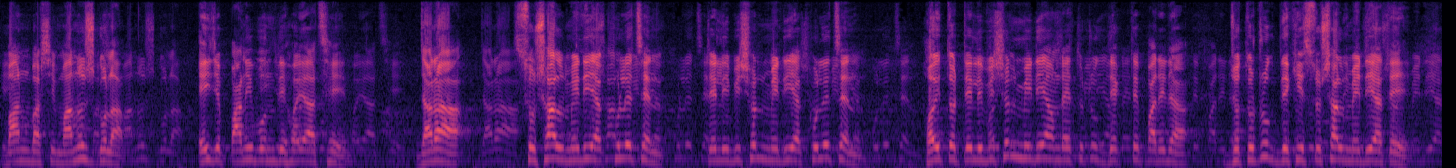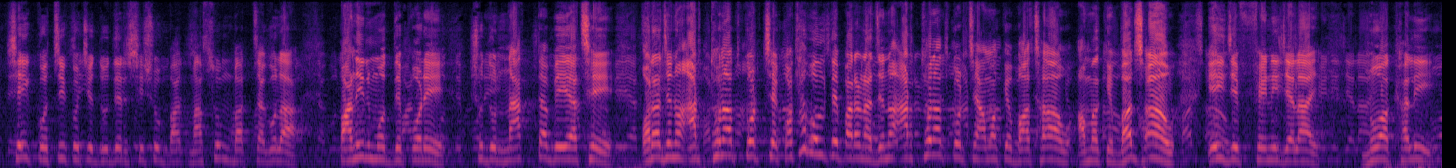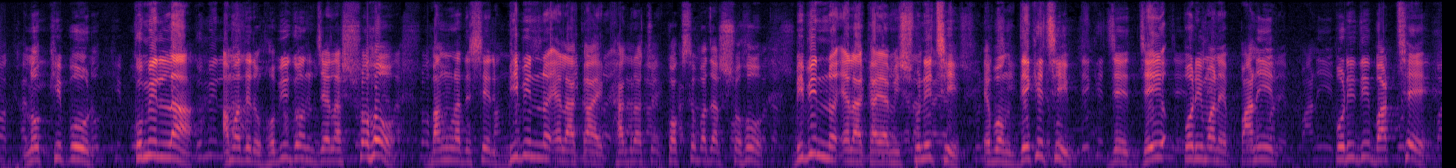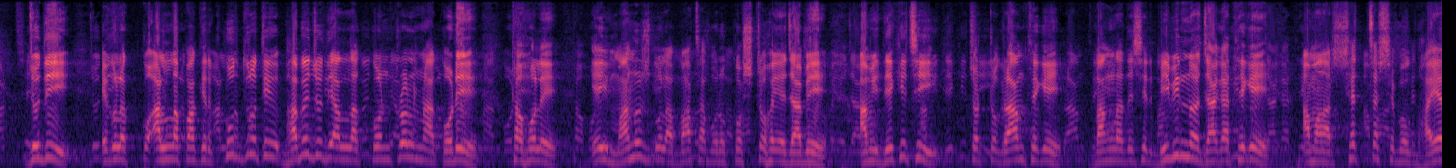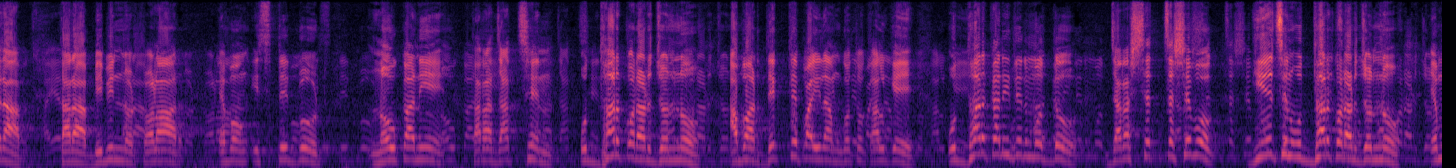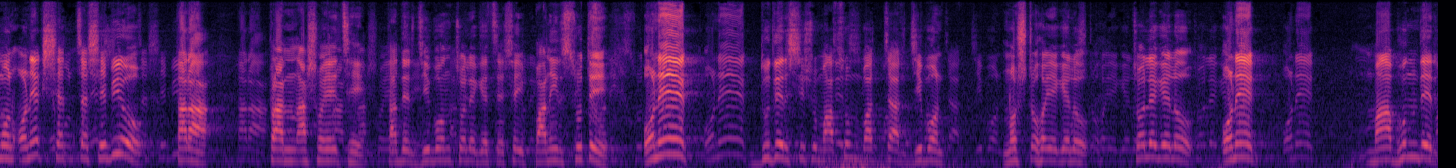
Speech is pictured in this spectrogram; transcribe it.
বানবাসী মানুষগুলা এই যে পানিবন্দী হয়ে আছে যারা সোশ্যাল মিডিয়া খুলেছেন টেলিভিশন মিডিয়া খুলেছেন হয়তো টেলিভিশন মিডিয়া আমরা এতটুক দেখতে পারি না যতটুক দেখি সোশ্যাল মিডিয়াতে সেই কচি কচি দুধের শিশু মাসুম বাচ্চাগুলা পানির মধ্যে পড়ে শুধু নাকটা বেয়ে আছে। ওরা যেন আর্থনাদ করছে, কথা বলতে পারে না, যেন আর্থনাদ করছে, আমাকে বাঁচাও আমাকে বাঁচাও। এই যে ফেনী জেলায়, নোয়াখালী, লক্ষ্মীপুর, কুমিল্লা, আমাদের হবিগঞ্জ জেলা সহ বাংলাদেশের বিভিন্ন এলাকায়, খাগড়াছড়ি, কক্সবাজার সহ বিভিন্ন এলাকায় আমি শুনেছি এবং দেখেছি যে যেই পরিমাণে পানির পরিধি বাড়ছে, যদি এগুলো আল্লাহ পাকের কুদরতি ভাবে যদি আল্লাহ কন্ট্রোল না করে, তাহলে এই মানুষগুলা বাঁচা বড় কষ্ট হয়ে যাবে। আমি দেখেছি চট্টগ্রাম থেকে, বাংলাদেশের বিভিন্ন জায়গা থেকে আমার স্বেচ্ছাসেবক ভাইয়েরা, তারা বিভিন্ন ট্রলার এবং স্পিডবোট নৌকা নিয়ে তারা যাচ্ছেন উদ্ধার করার জন্য। আবার দেখতে পাইলাম গতকালকে উদ্ধারকারীদের মধ্যে যারা স্বেচ্ছাসেবক গিয়েছেন উদ্ধার করার জন্য, এমন অনেক স্বেচ্ছাসেবীও তারা প্রাণ নাশ হয়েছে। তাদের জীবন চলে গেছে। সেই পানির স্রোতে অনেক অনেক দুধের শিশু, মাসুম বাচ্চার জীবন নষ্ট হয়ে গেল, চলে গেল। অনেক অনেক মা বোনদের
